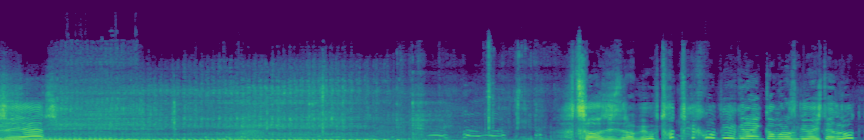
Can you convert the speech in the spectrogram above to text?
Żyjesz? Co żeś zrobił? To ty chłopie ręką rozbiłeś ten lód?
